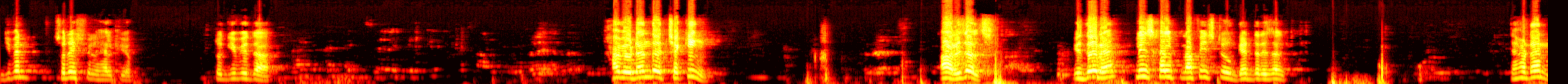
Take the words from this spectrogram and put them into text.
given Suresh will help you to give you the have you done the checking results is there please help Nafees to get the result they have done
